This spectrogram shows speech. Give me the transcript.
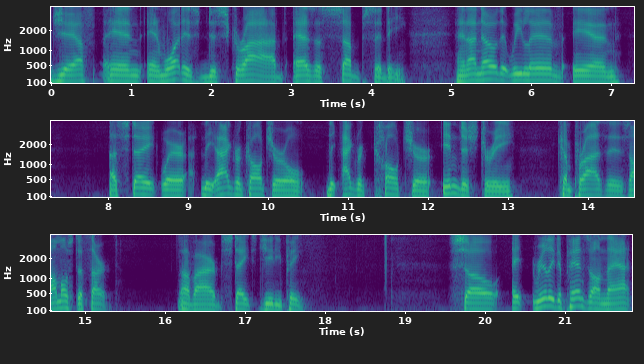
Jeff, and, and what is described as a subsidy. And I know that we live in a state where the agricultural the agriculture industry comprises almost a third of our state's GDP. So it really depends on that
